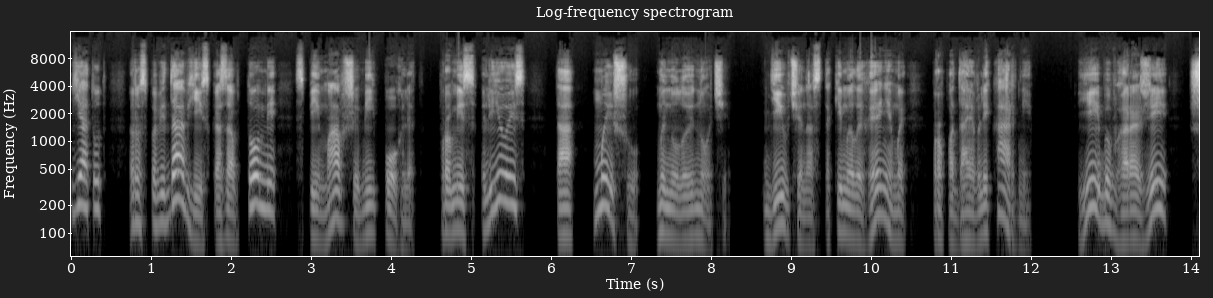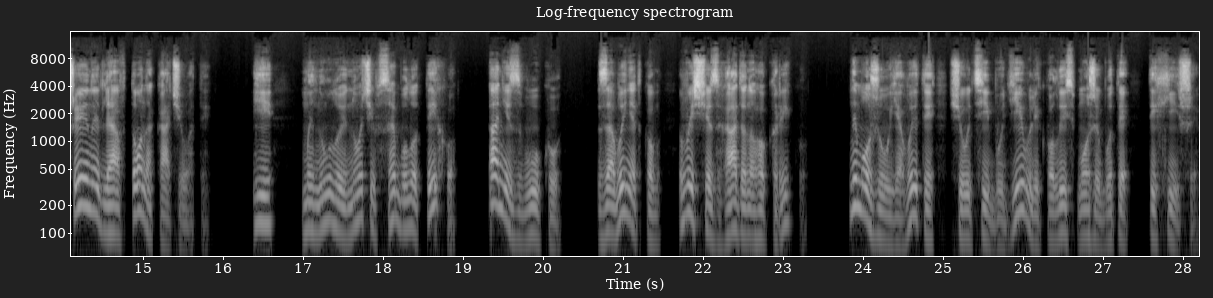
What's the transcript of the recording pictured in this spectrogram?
Я тут розповідав їй, сказав Томмі, спіймавши мій погляд, про міс Льюіс та мишу минулої ночі. Дівчина з такими легенями пропадає в лікарні. Їй би в гаражі шини для авто накачувати. І минулої ночі все було тихо, ані звуку, за винятком вище згаданого крику. Не можу уявити, що у цій будівлі колись може бути тихіше.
